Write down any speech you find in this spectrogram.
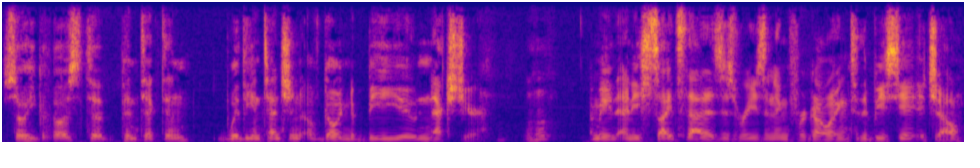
So he goes to Penticton with the intention of going to BU next year. Mm-hmm. I mean, and he cites that as his reasoning for going to the BCHL.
